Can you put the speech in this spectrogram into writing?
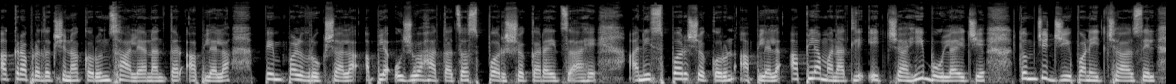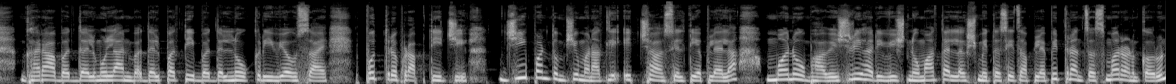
अकरा प्रदक्षिणा करून झाल्यानंतर आपल्याला पिंपळ वृक्षाला आपल्या उजव्या हाताचा स्पर्श करायचा आहे आणि स्पर्श करून आपल्याला आपल्या मनातली इच्छाही बोलायची आहे. तुमची जी पण इच्छा असेल घराबद्दल मुलांबद्दल पतीबद्दल नोकरी व्यवसाय पुत्रप्राप्तीची जी पण तुमची मनातली इच्छा असेल ती आपल्याला मनोभावे श्रीहरी विष्णू माता लक्ष्मी तसेच आपल्या पित्रांचं स्मरण करून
